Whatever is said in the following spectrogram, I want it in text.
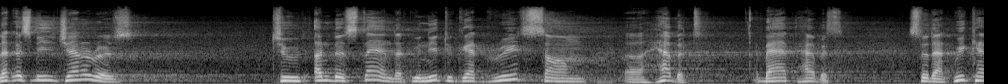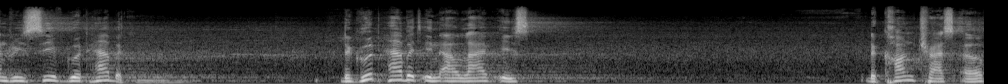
Let us be generous to understand that we need to get rid some uh, habit, bad habits, so that we can receive good habit. The good habit in our life is the contrast of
